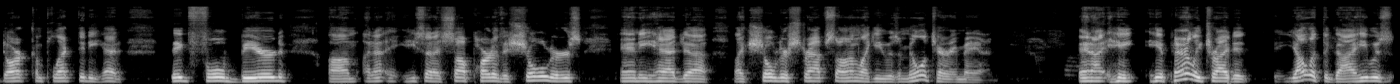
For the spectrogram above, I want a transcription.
dark complected. He had big full beard." Um, and I, he said, "I saw part of his shoulders, and he had uh, like shoulder straps on, like he was a military man." And I, he he apparently tried to yell at the guy. He was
